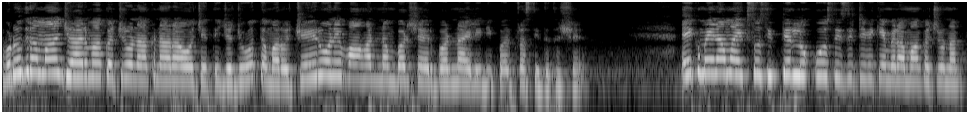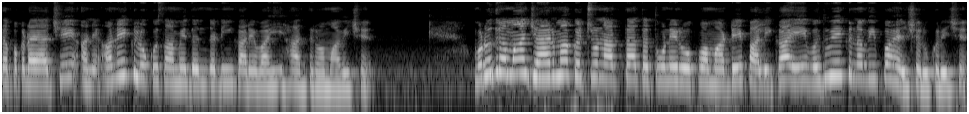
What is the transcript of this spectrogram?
વડોદરામાં જાહેરમાં કચરો નાખનારાઓ, ચેતી જજો, તમારો ચહેરો અને વાહન નંબર શહેરભરના એલઈડી પર પ્રસિદ્ધ થશે. એક મહિનામાં એકસો સિત્તેર લોકો સીસીટીવી કેમેરામાં કચરો નાખતા પકડાયા છે અને અનેક લોકો સામે દંડની કાર્યવાહી હાથ ધરવામાં આવી છે. વડોદરામાં જાહેરમાં કચરો નાખતા તત્વોને રોકવા માટે પાલિકાએ વધુ એક નવી પહેલ શરૂ કરી છે.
